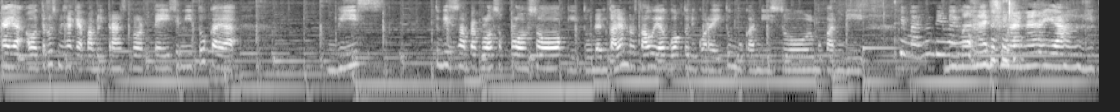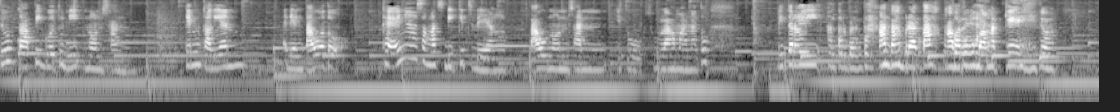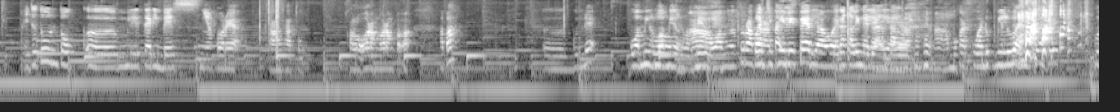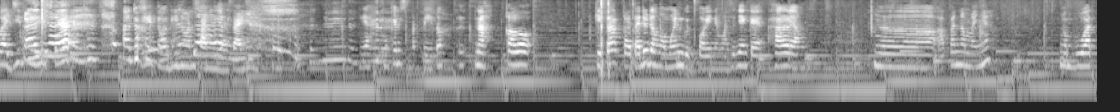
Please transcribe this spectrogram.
Kayak oh terus misalnya kayak public transportation itu kayak bis itu bisa sampai pelosok-pelosok gitu. Dan kalian harus tahu ya gue waktu di Korea itu bukan di Seoul bukan di di mana di mana di mana yang gitu tapi gue tuh di Nonsan. Mungkin kalian ada yang tahu atau kayaknya sangat sedikit deh yang tahu Nonsan itu. Sebelah mana tuh? Literally antar berantah antah berantah kampung Korea. banget kayak gitu. Itu tuh untuk eh, military base nya Korea salah satu. Kalau orang-orang apa apa Eh, Gunde Wamil, Wamil, Wamil, Wamil. Ah, Wamil tuh rata-rata Wajib militer. ya, wa- Barangkali nggak ada iya, yang iya, tahu. iya. Ah, bukan waduk milu aja wajib Kayaknya. militer aduh gitu di nonsan biasanya ya mungkin seperti itu nah kalau kita kayak tadi udah ngomongin good point ya maksudnya kayak hal yang nge apa namanya ngebuat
